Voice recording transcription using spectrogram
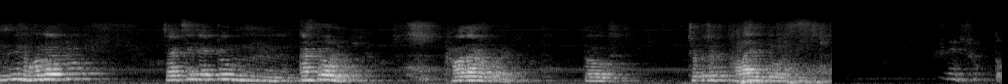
কিছুদিন হলো একটু চাইছি যে একটু কন্ট্রোল খাওয়া দাওয়ার উপরে। তো ছোট ছোট থালায় দিতে বলছি। শুক্তো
